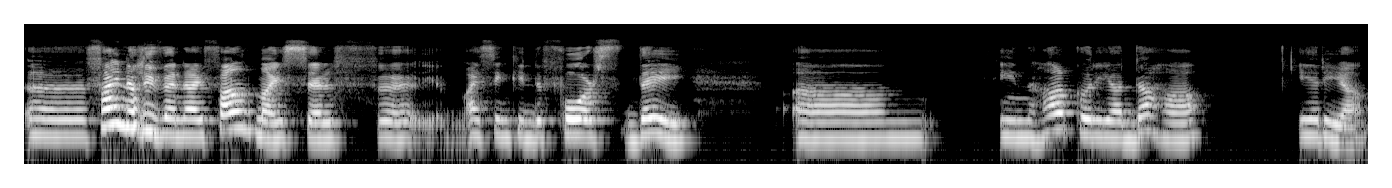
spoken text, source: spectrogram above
uh, finally, when I found myself, uh, I think in the fourth day um, in Halkoria Daha area.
